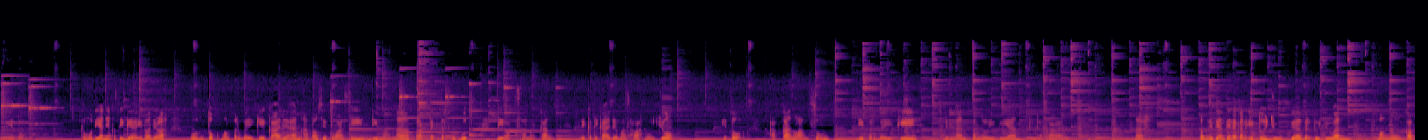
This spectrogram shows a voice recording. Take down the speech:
Gitu. Kemudian yang ketiga itu adalah untuk memperbaiki keadaan atau situasi di mana praktek tersebut dilaksanakan. Jadi ketika ada masalah muncul itu akan langsung diperbaiki dengan penelitian tindakan. Nah, penelitian tindakan itu juga bertujuan mengungkap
